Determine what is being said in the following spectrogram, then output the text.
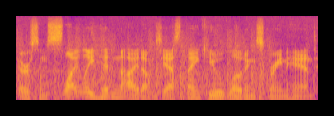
There are some slightly hidden items. Yes, thank you, loading screen hand.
